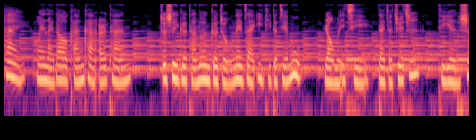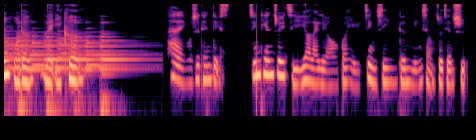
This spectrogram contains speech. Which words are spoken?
嗨，欢迎来到侃侃而谈。这是一个谈论各种内在议题的节目，让我们一起带着觉知，体验生活的每一刻。嗨，我是 Candice，今天这一集要来聊关于静心跟冥想这件事。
